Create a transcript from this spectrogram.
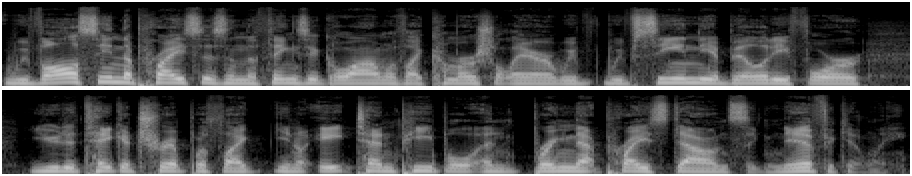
we've all seen the prices and the things that go on with like commercial air. We've we've seen the ability for you to take a trip with like, you know, eight, ten people and bring that price down significantly.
